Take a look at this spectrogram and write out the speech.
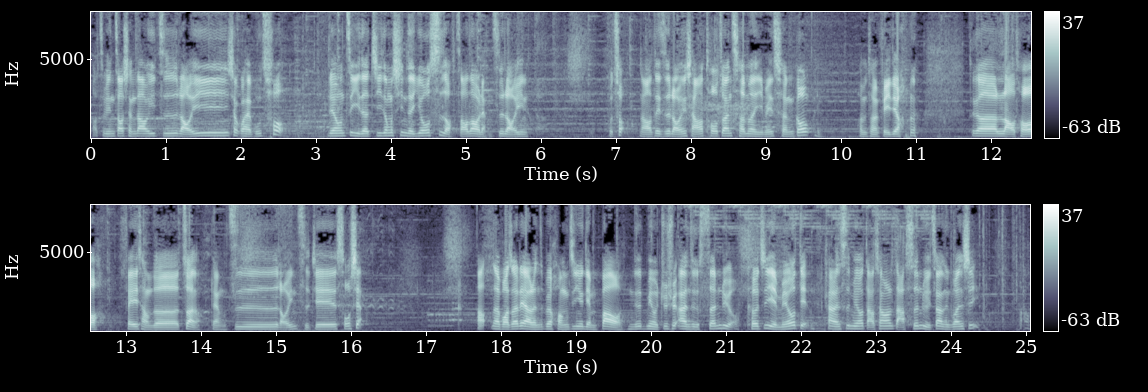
好，这边招降到一只老鹰，效果还不错。利用自己的机动性的优势哦，招到两只老鹰，不错。然后这只老鹰想要偷钻城门也没成功，后面突然飞掉。这个老头非常的赚，两只老鹰直接收下。好，那保加利亚人这边黄金有点爆，你这没有继续按这个僧侣哦，科技也没有点，看来是没有打算要打僧侣战的关系。好，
